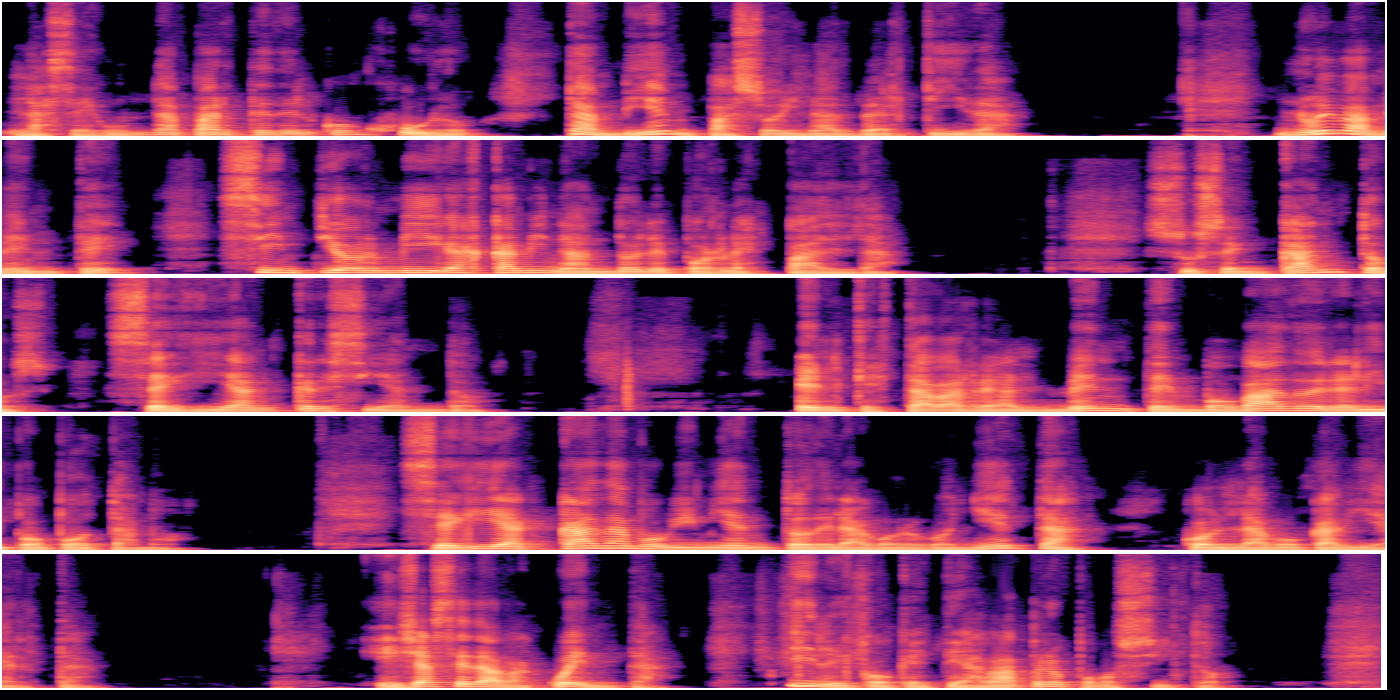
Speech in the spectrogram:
La segunda parte del conjuro también pasó inadvertida. Nuevamente sintió hormigas caminándole por la espalda. Sus encantos seguían creciendo. El que estaba realmente embobado era el hipopótamo. Seguía cada movimiento de la gorgoñeta con la boca abierta. Ella se daba cuenta y le coqueteaba a propósito.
